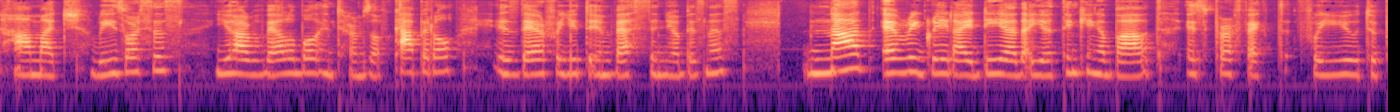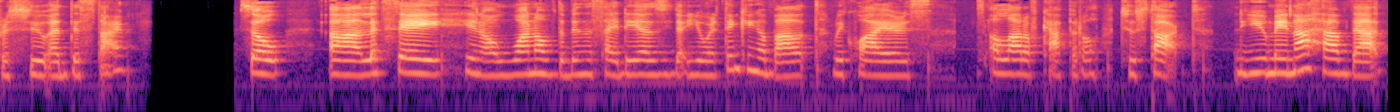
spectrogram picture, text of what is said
how much resources you have available in terms of capital is there for you to invest in your business. Not every great idea that you're thinking about is perfect for you to pursue at this time. So, uh, let's say you know one of the business ideas that you were thinking about requires a lot of capital to start. You may not have that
